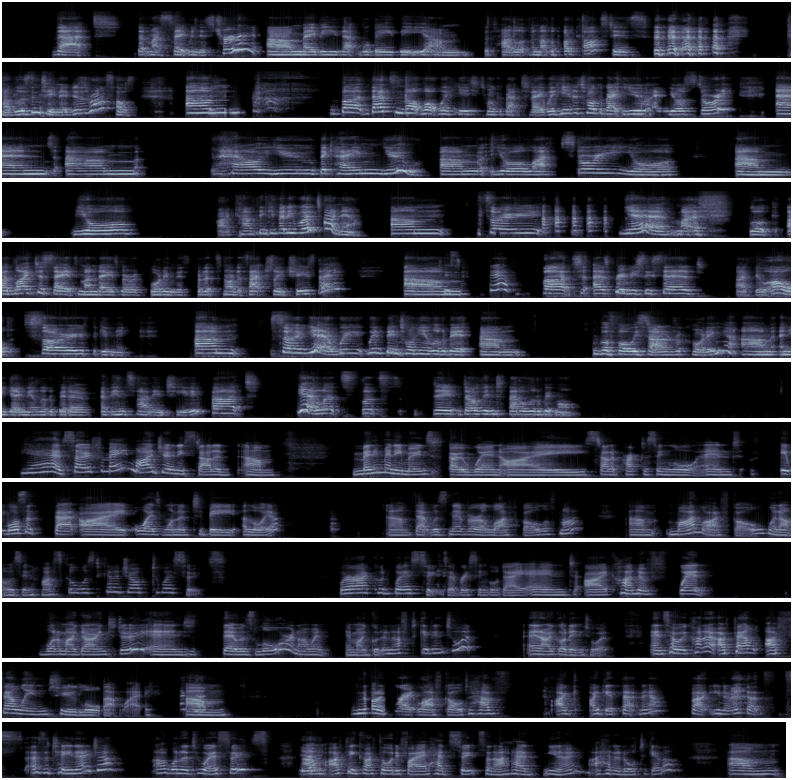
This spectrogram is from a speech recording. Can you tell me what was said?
that that my statement is true. Um maybe that will be the um the title of another podcast is toddlers and teenagers are assholes um but that's not what we're here to talk about today. We're here to talk about you and your story and um, how you became you, um, your life story, your um, your I can't think of any words right now. Um, so yeah, my look, I'd like to say it's Mondays we're recording this, but it's not. It's actually Tuesday. Um, Tuesday. Yeah. But as previously said, I feel old, so forgive me. Um, so yeah, we we'd been talking a little bit um, before we started recording, um, and you gave me a little bit of, of insight into you. But yeah, let's let's de- delve into that a little bit more. Yeah, so for me, my journey started um, many many moons ago when I started practicing law, and it wasn't that I always wanted to be a lawyer. Um, that was never a life goal of mine. Um, my life goal when I was in high school was to get a job to wear suits, where I could wear suits every single day. And I kind of went, What am I going to do? And there was law, and I went, Am I good enough to get into it? And I got into it. And so it kind of I fell I fell into law that way. Okay. Um not a great life goal to have. I I get that now. But you know, that's as a teenager, I wanted to wear suits. Yeah. Um, I think I thought if I had suits and I had, you know, I had it all together. Um,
